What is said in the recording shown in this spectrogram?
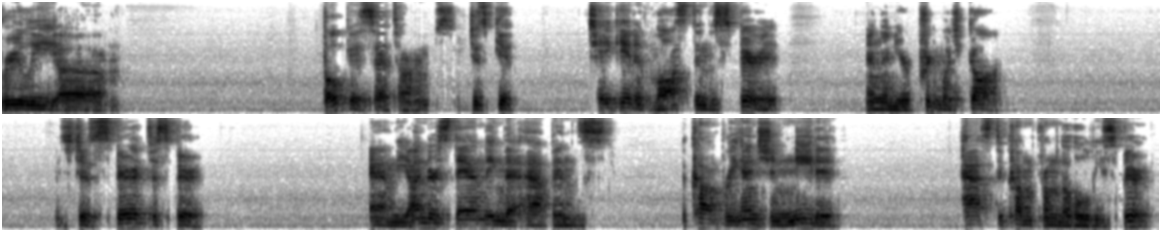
really um, focus at times. You just get taken and lost in the spirit, and then you're pretty much gone. It's just spirit to spirit. And the understanding that happens the comprehension needed has to come from the Holy Spirit.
